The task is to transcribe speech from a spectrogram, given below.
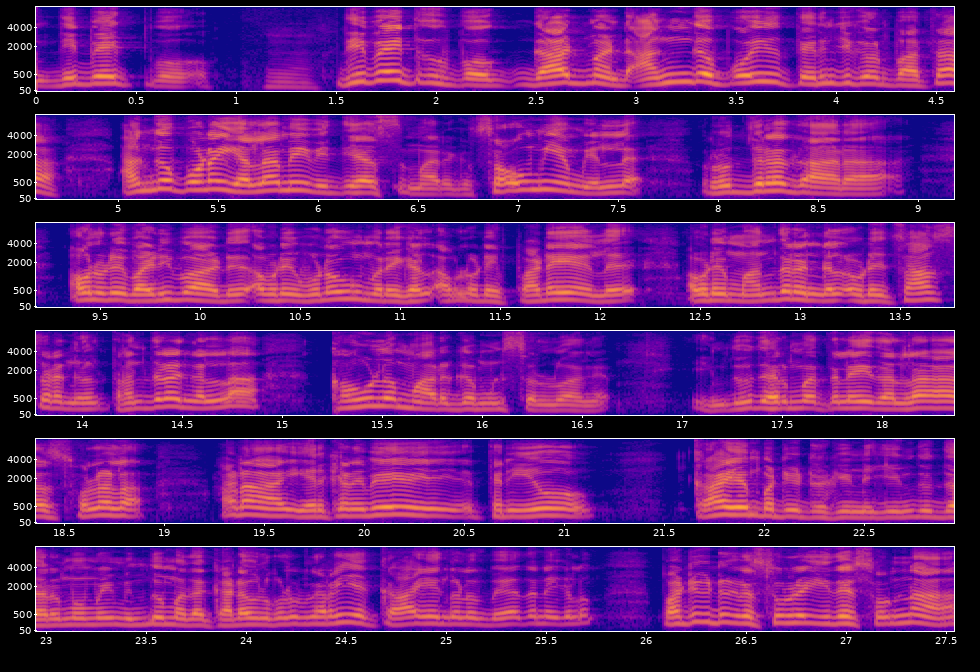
திபேத் போ திபேத்துக்கு போ கவர்மெண்ட் அங்கே போய் தெரிஞ்சுக்கணும்னு பார்த்தா அங்கே போனால் எல்லாமே வித்தியாசமாக இருக்குது சௌமியம் இல்லை. ருத்ரதாரா அவளுடைய வழிபாடு அவளுடைய உணவு முறைகள் அவளுடைய படையல் அவளுடைய மந்திரங்கள் அவளுடைய சாஸ்திரங்கள் தந்திரங்கள்லாம் கௌல மார்க்கம்னு சொல்லுவாங்க. இந்து தர்மத்தில் இதெல்லாம் சொல்லலாம். ஆனால் ஏற்கனவே தெரியும் காயம் பட்டுட்டு இருக்கு. இன்றைக்கி இந்து தர்மமும் இந்து மத கடவுள்களும் நிறைய காயங்களும் வேதனைகளும் பட்டுக்கிட்டு இருக்கிற சூழல் இதை சொன்னால்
